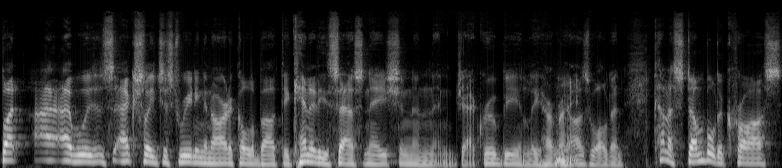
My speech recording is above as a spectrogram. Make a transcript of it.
But I, I was actually just reading an article about the Kennedy assassination and, and Jack Ruby and Lee Harvey Oswald and kind of stumbled across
